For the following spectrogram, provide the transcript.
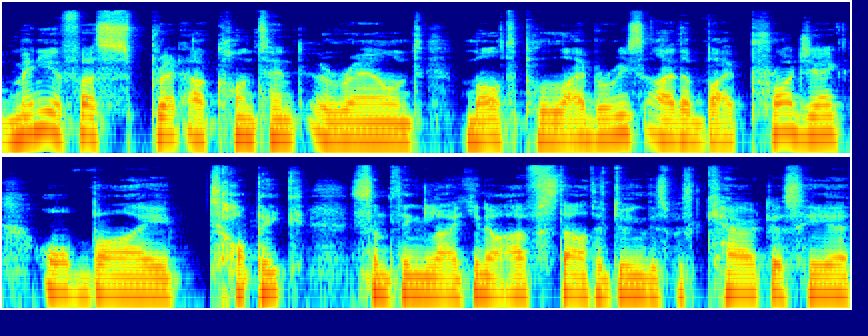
many of us spread our content around multiple libraries, either by project or by topic. Something like, you know, I've started doing this with characters here.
